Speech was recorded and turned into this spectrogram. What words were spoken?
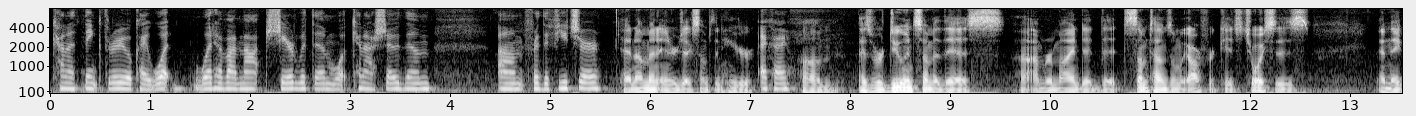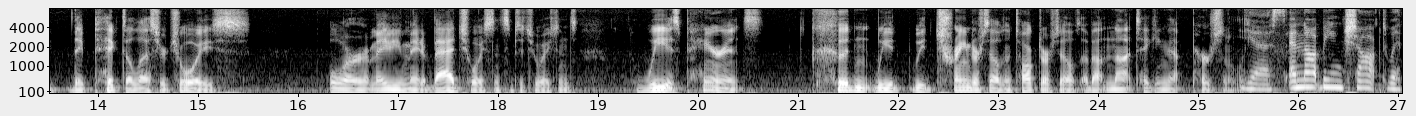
kind of think through. Okay, what what have I not shared with them? What can I show them um, for the future? And I'm going to interject something here. Okay. Um, as we're doing some of this, uh, I'm reminded that sometimes when we offer kids choices, and they they picked a lesser choice, or maybe even made a bad choice in some situations, we as parents couldn't we had, we'd trained ourselves and talked to ourselves about not taking that personally. Yes, and not being shocked with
